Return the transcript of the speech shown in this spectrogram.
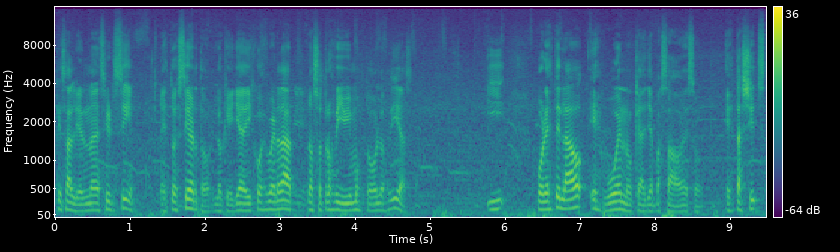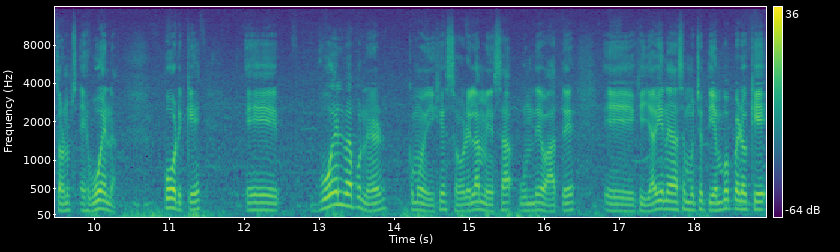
que salieron a decir, sí, esto es cierto, lo que ella dijo es verdad, nosotros vivimos todos los días. Y por este lado es bueno que haya pasado eso. Esta shitstorms es buena, porque eh, vuelve a poner, como dije, sobre la mesa un debate eh, que ya viene de hace mucho tiempo, pero que,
